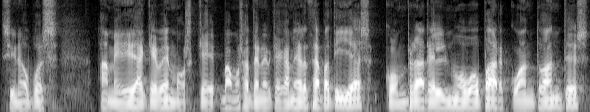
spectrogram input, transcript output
sino pues a medida que vemos que vamos a tener que cambiar de zapatillas, comprar el nuevo par cuanto antes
